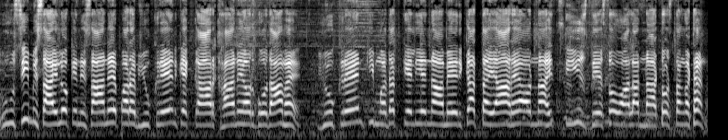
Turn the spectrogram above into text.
रूसी मिसाइलों के निशाने पर अब यूक्रेन के कारखाने और गोदाम हैं। यूक्रेन की मदद के लिए न अमेरिका तैयार है और न ही तीस देशों वाला नाटो संगठन।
